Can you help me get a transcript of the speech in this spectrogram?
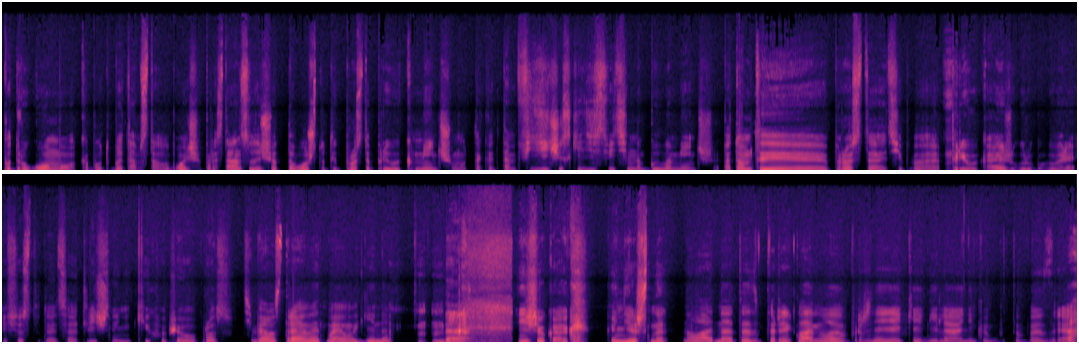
по-другому, как будто бы там стало больше пространства за счет того, что ты просто привык к меньшему, так как там физически действительно было меньше. Потом ты просто, типа, привыкаешь, грубо говоря, и все становится отлично, никаких вообще вопросов. Тебя устраивает моя вагина? Да, еще как. Конечно. Ну ладно, ты прорекламила упражнения Кегеля, а они как будто бы зря.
